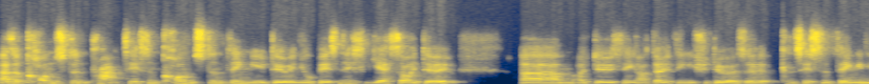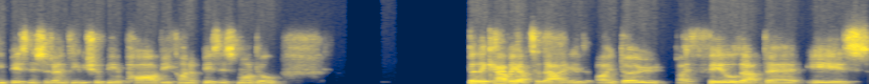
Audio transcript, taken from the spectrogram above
as a constant practice and constant thing you do in your business? Yes, I do. Um, I do think I don't think you should do it as a consistent thing in your business. I don't think it should be a part of your kind of business model. But the caveat to that is I don't I feel that there is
